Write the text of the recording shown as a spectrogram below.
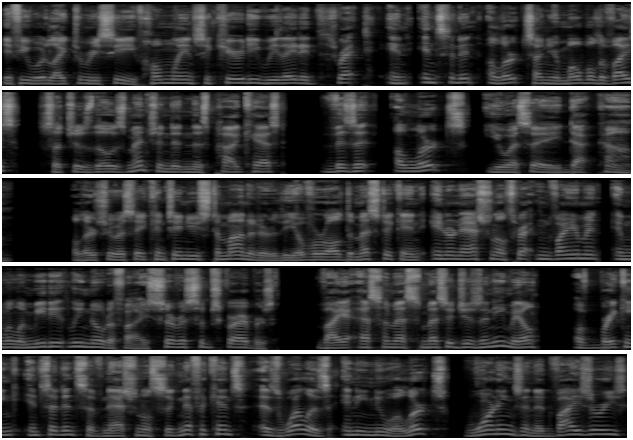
If you would like to receive Homeland Security related threat and incident alerts on your mobile device, such as those mentioned in this podcast, visit alertsusa.com. Alerts USA continues to monitor the overall domestic and international threat environment and will immediately notify service subscribers via SMS messages and email of breaking incidents of national significance, as well as any new alerts, warnings, and advisories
